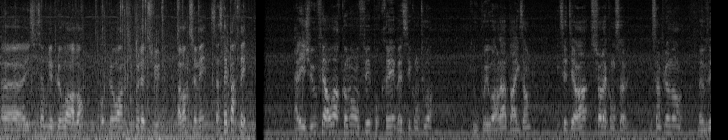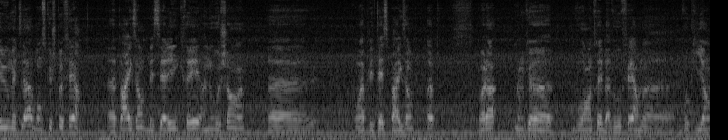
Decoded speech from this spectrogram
et si ça voulait pleuvoir avant, repleuvoir un petit peu là-dessus avant de semer, ça serait parfait. Allez, je vais vous faire voir comment on fait pour créer bah, ces contours que vous pouvez voir là par exemple, etc. sur la console. Donc simplement, bah, vous allez vous mettre là. Bon, ce que je peux faire, euh, par exemple, bah, c'est aller créer un nouveau champ hein. euh, qu'on va appeler test par exemple. Hop, voilà. Donc euh, vous rentrez vos fermes, vos clients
